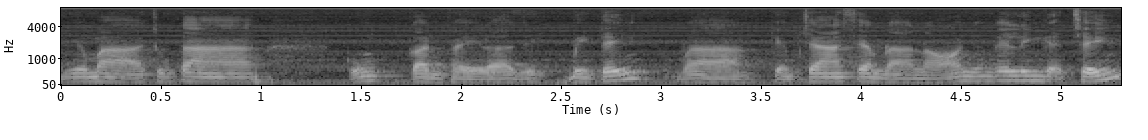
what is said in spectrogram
nhưng mà chúng ta cũng cần phải là gì bình tĩnh và kiểm tra xem là nó những cái linh kiện chính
